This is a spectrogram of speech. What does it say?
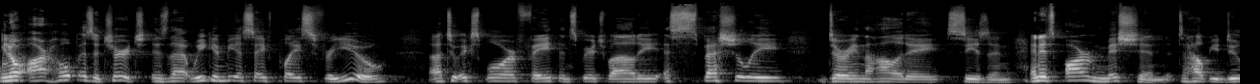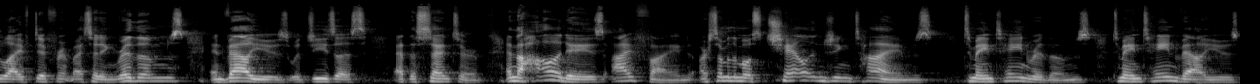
You know, our hope as a church is that we can be a safe place for you uh, to explore faith and spirituality, especially during the holiday season. And it's our mission to help you do life different by setting rhythms and values with Jesus at the center. And the holidays, I find, are some of the most challenging times to maintain rhythms, to maintain values,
